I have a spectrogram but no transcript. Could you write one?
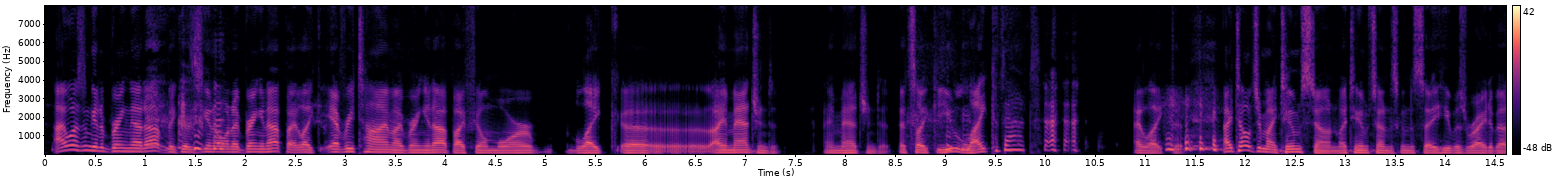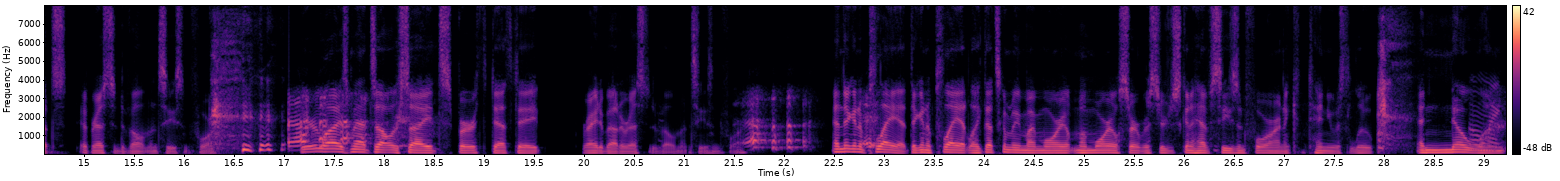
I wasn't going to bring that up because you know when I bring it up, I like every time I bring it up, I feel more like uh, I imagined it. I imagined it. It's like you liked that. I liked it. I told you my tombstone. My tombstone is going to say he was right about Arrested Development season four. Here lies Matt Zoller Seitz birth, death date, right about Arrested Development season four. And they're going to play it. They're going to play it like that's going to be my memorial memorial service. They're just going to have season four on a continuous loop, and no Oh one,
